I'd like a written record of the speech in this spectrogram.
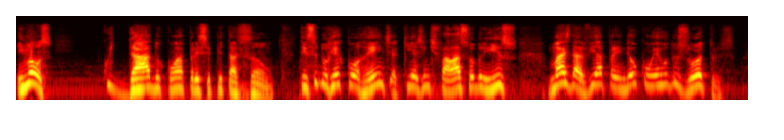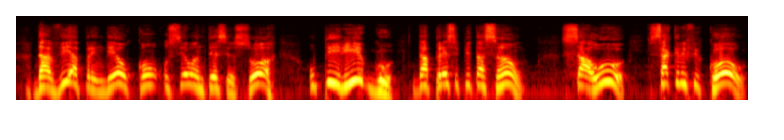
Irmãos, cuidado com a precipitação. Tem sido recorrente aqui a gente falar sobre isso, mas Davi aprendeu com o erro dos outros. Davi aprendeu com o seu antecessor o perigo da precipitação. Saul sacrificou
